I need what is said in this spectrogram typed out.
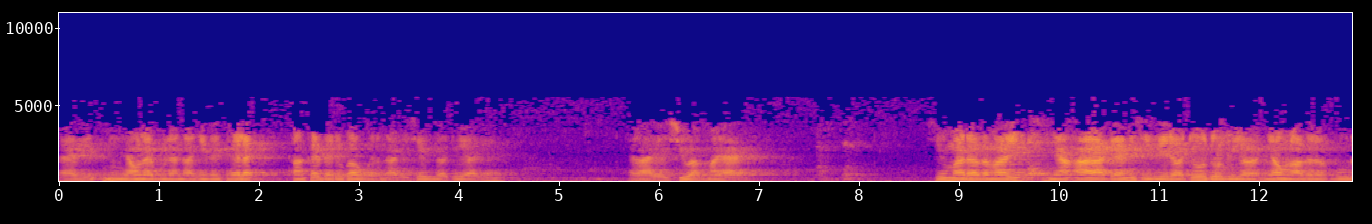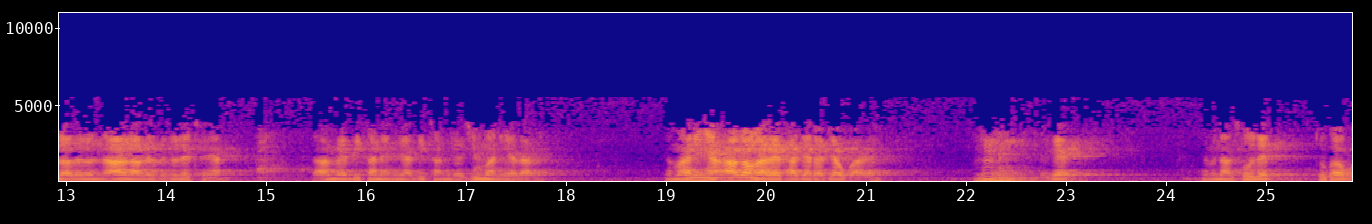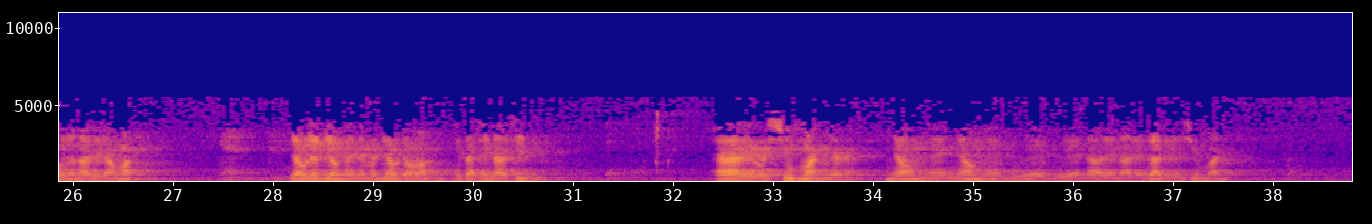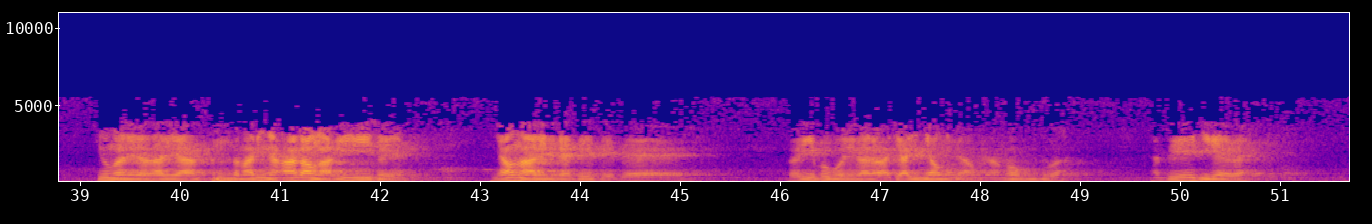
အဲဒီညောင်းလိုက်ပူရနာခြင်းခဲလိုက်ခံခက်တဲ့ဒုက္ခဝေဒနာတွေရှိပြီးတော့တွေ့ရတယ်။ဒါကလည်းရှုရမှတ်ရတယ်။ရှုမှတော့သမာဓိညာအားကတည်းမရှိသေးတော့တိုးတိုးပြီးတော့ညောင်းလာတယ်လို့ပူလာတယ်လို့နားလာတယ်လို့လည်းထင်ရ။ဒါမဲ့သိခဏနဲ့ညာသိခဏပြီးတော့ရှုမှတ်နေရတာပဲ။ သမာဓိညာအားကောင်းလာတဲ့ခါကျတော့ကြောက်ပါတယ်။တကယ်သမဏဆိုးတဲ့ဒုက္ခဝေဒနာတွေတောင်မှကြောက်လဲကြောက်နိုင်တယ်မကြောက်တော့ဒီသာထိုင်တာရှိတယ်အဲဒါတွေကိုရှုမှတ်နေရတယ်ညောင်းနေညောင်းနေပူရဲပူရဲနားတယ်နားတယ်စသည်ဖြင့်ရှုမှတ်ရှုမှတ်နေတာဒါတွေကသမာဓိညာအားကောင်းလာပြီဆိုရင်ညောင်းတာလေးတွေလည်းသိသိပဲ ဗရိပုဂ္ဂိုလ်တွေကတော့အကြာကြီးညောင်းနေတာအောင်လားမဟုတ်ဘူးသူကအသေးကြီးတဲ့ပဲ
